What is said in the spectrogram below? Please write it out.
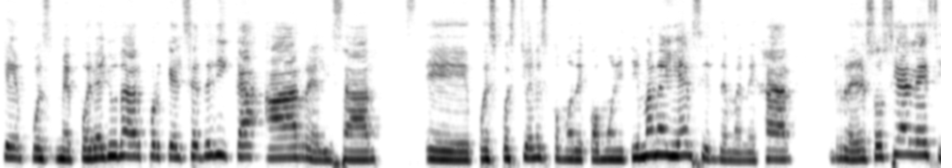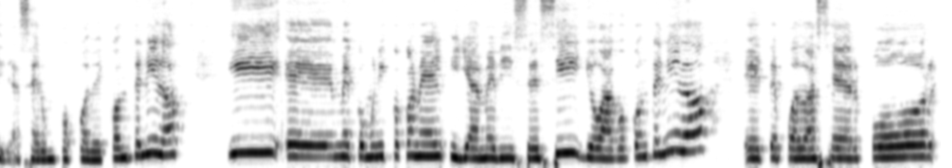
que pues me puede ayudar porque él se dedica a realizar eh, pues cuestiones como de community manager, ir de manejar redes sociales y de hacer un poco de contenido. Y eh, me comunico con él y ya me dice, sí, yo hago contenido, eh, te puedo hacer por,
